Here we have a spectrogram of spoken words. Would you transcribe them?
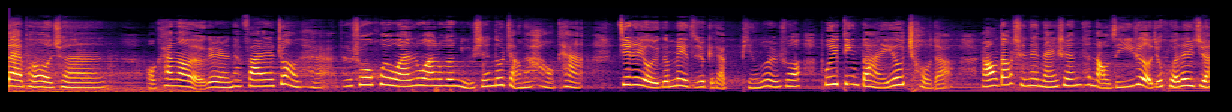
在朋友圈，我看到有一个人，他发了一个状态，他说会玩撸啊撸的女生都长得好看。接着有一个妹子就给他评论说不一定吧，也有丑的。然后当时那男生他脑子一热就回了一句：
